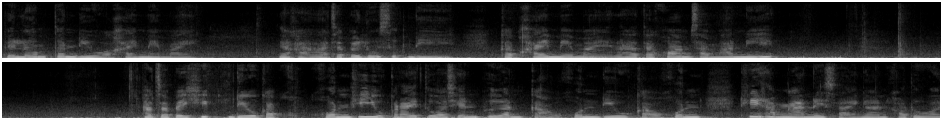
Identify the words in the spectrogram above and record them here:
ไปเริ่มต้นดีลกับใครใหม่ๆนะคะอาจจะไปรู้สึกดีกับใครใหม่ๆนะคะแต่ความสัมพันธ์นี้ อาจจะไปคิดดีลกับ คนที่อยู่ใกล้ตัวเช่นเพื่อนเก่าคนดีลเก่าคนที่ทำงานในสายงานเขาด้วย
